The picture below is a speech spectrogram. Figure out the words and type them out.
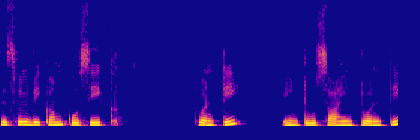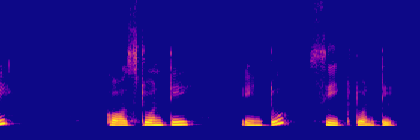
This will become cosec 20 into sine 20 cos 20 into sec 20.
